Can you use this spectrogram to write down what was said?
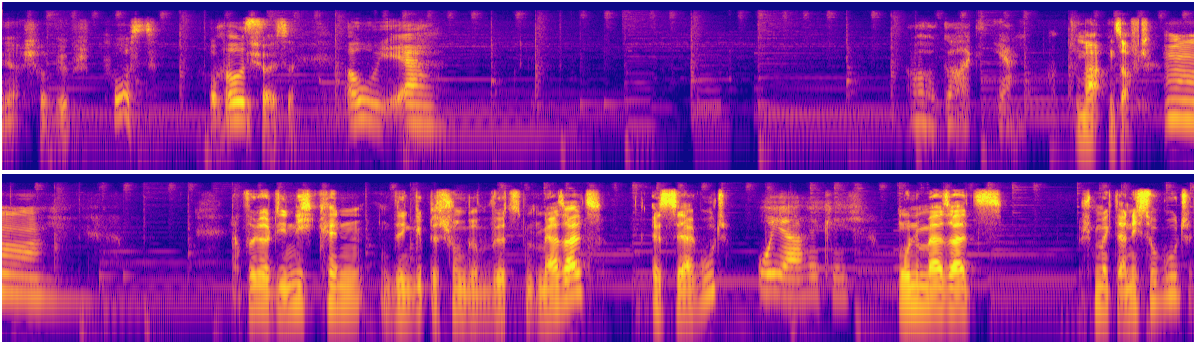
Ja, schon hübsch. Prost. Prost. die Scheiße? Oh, ja. Oh Gott, ja. Tomatensaft. Mm. Für Leute, die nicht kennen, den gibt es schon gewürzt mit Meersalz. Ist sehr gut. Oh ja, wirklich. Ohne Meersalz schmeckt er nicht so gut.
